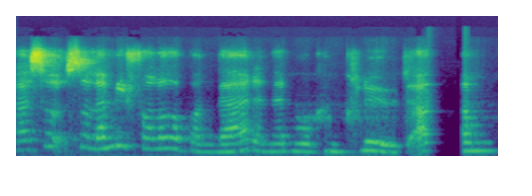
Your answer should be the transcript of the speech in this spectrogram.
Uh, so, so let me follow up on that and then we'll conclude. Um,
